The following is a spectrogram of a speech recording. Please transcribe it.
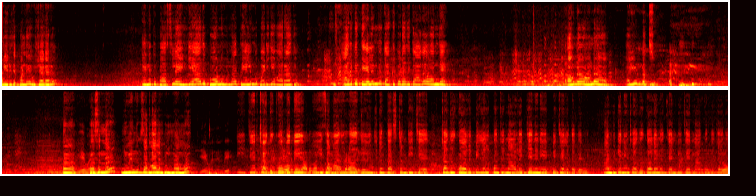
మీరు చెప్పండి ఉషా గారు எனக்கு பஸ்ஸில் எங்கேயாவது போகணும்னா தெலுங்கு படிக்க வராது அதுக்கு தெலுங்கு கற்றுக்கிறதுக்காக வந்தேன் అవునా అవునా అయి ఉండొచ్చు ఆ, ప్రసన్న నువ్వెందుకు చదవాలనుకుంటున్నావు అమ్మా? టీచర్ చదువుకోకపోతే ఈ సమాజంలో జీవించడం కష్టం టీచర్ చదువుకోవాలి పిల్లలకు కొంచెం నాలెడ్జ్ అని నేర్పించాలి కదండి. అందుకే నేను చదువుకోవాలని వచ్చాను టీచర్ నాకు కొంచెం చదువు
